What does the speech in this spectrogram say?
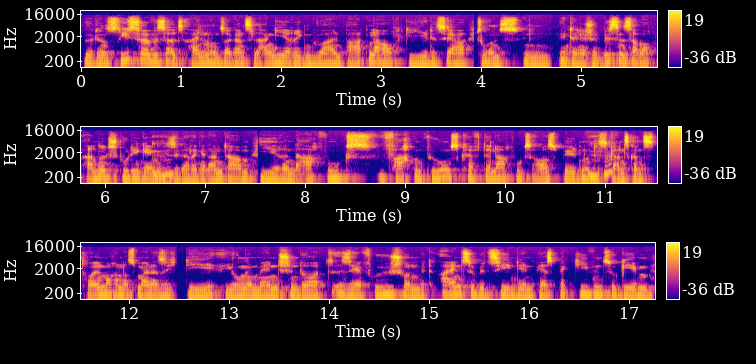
Wirt Industrie Service als einen unserer ganz langjährigen dualen Partner auch, die jedes Jahr zu uns in International Business, aber auch in anderen Studiengängen, mhm. wie Sie gerade genannt haben, ihre Nachwuchs, Fach- und Führungskräfte Nachwuchs ausbilden und mhm. das ganz, ganz toll machen aus meiner Sicht, die jungen Menschen dort sehr früh schon mit einzubeziehen, den Perspektiven zu geben,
